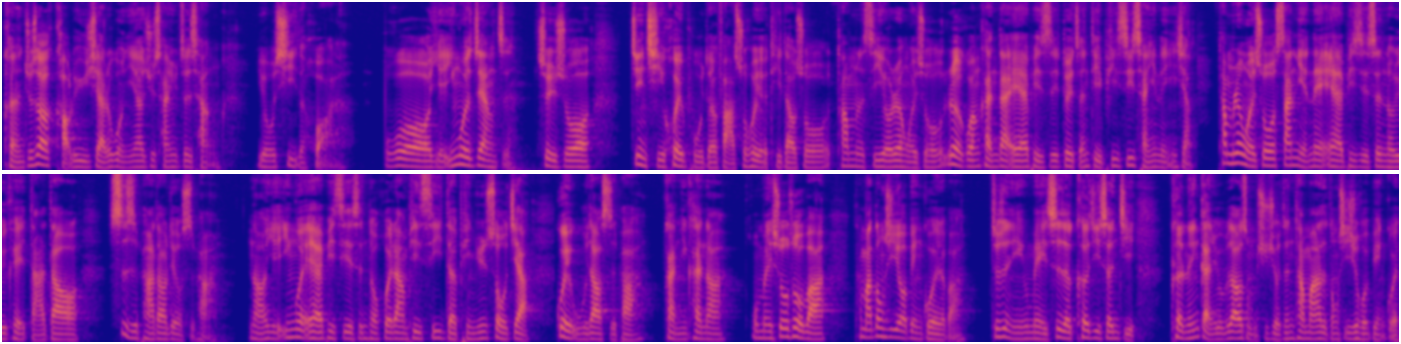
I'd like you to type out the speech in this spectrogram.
可能就是要考虑一下，如果你要去参与这场游戏的话了。不过也因为这样子，所以说近期惠普的法说会有提到说，他们的 CEO 认为说，乐观看待 AI PC 对整体 PC 产业的影响。他们认为说，三年内 AI PC 渗透率可以达到四十趴到六十趴。然后也因为 AI PC 的渗透会让 PC 的平均售价贵五到十趴。看，你看呐，我没说错吧？他妈东西又变贵了吧？就是你每次的科技升级，可能感觉不到什么需求，但他妈的东西就会变贵。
